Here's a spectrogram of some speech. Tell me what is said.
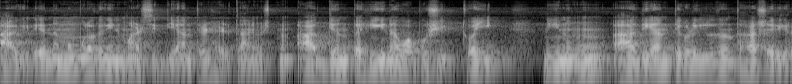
ಆಗಿದೆ. ನಮ್ಮ ಮೂಲಕ ನೀನು ಮಾಡಿಸಿದ್ದೀಯಾ ಅಂತೇಳಿ ಹೇಳ್ತಾನೆ ವಿಷ್ಣು. ಆದ್ಯಂತ ಹೀನ ವಪುಷಿ ತ್ವಯಿ. ನೀನು ಆದಿ ಅಂತ್ಯಗಳಿಲ್ಲದಂತಹ ಶರೀರ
